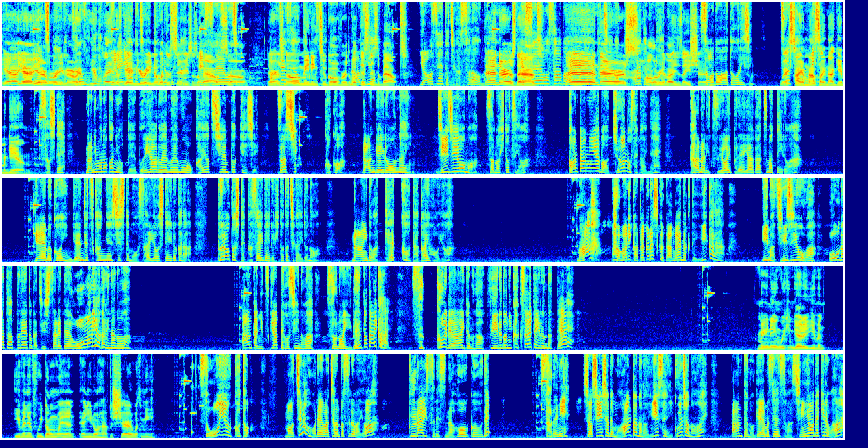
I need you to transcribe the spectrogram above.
Yeah, yeah, yeah, we already know. If you play this game, you already know what this series is about, so there's no meaning to go over what this is about. 妖精たちが空を舞い Then there's which I am not playing that game again. そして何者かによって VRMMO 開発支援パッケージ。雑誌。ここガンゲイルオンライン。GGO もその一つよ。簡単に言えば銃の世界ね。かなり強いプレイヤーが集まっているわ。ゲームコイン現実還元システムを採用しているからプロとして稼いでいる人たちがいるの。難易度は結構高い方よ。まああまり堅苦しく考えなくていいから。今 GGO は大型アップデートが実施されて大盛り上がりなの。あんたに付き合ってほしいのはそのイベント大会。すっごいレアアイテムがフィールドに隠されているんだって。Meaning we can get it even even if we don't win and you don't have to share it with me? そういうこと。もちろんお礼はちゃんとするわよ。プライスレスな方向で。それに初心者でもあんたならいい線いくんじゃない？あんたのゲームセンスは信用できるわ。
